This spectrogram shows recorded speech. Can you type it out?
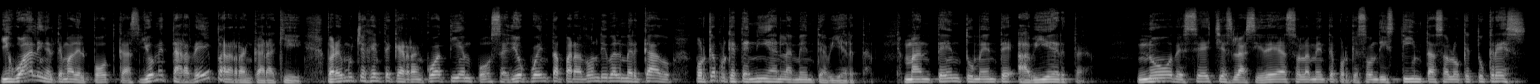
Igual en el tema del podcast, yo me tardé para arrancar aquí, pero hay mucha gente que arrancó a tiempo, se dio cuenta para dónde iba el mercado. ¿Por qué? Porque tenían la mente abierta. Mantén tu mente abierta. No deseches las ideas solamente porque son distintas a lo que tú crees.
